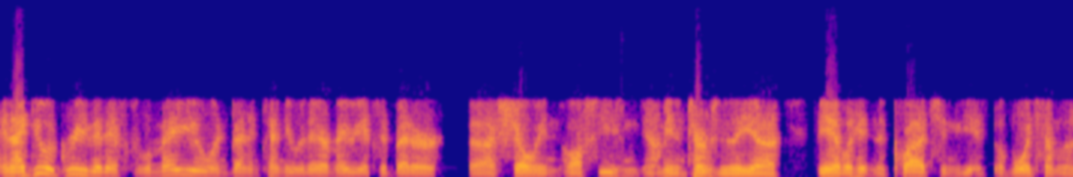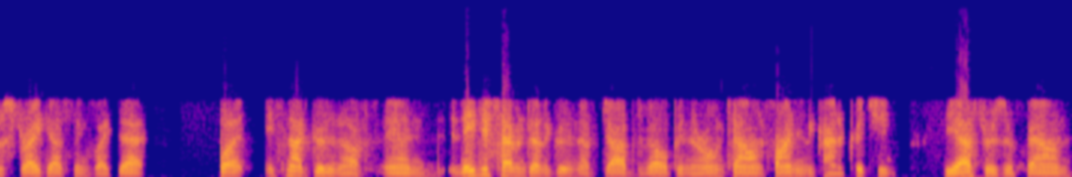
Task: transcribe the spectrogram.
And I do agree that if LeMahieu and Benintendi were there, maybe it's a better uh, showing off season. I mean, in terms of the uh, being able to hit in the clutch and get, avoid some of those strikeouts, things like that. But it's not good enough, and they just haven't done a good enough job developing their own talent, finding the kind of pitching the Astros have found,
